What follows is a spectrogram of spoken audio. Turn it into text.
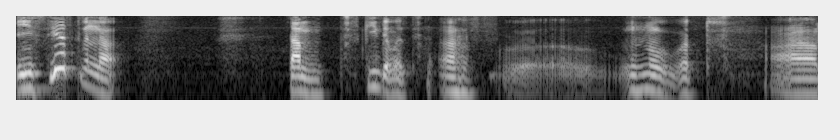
естественно там скидывать, э, ну вот, э,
